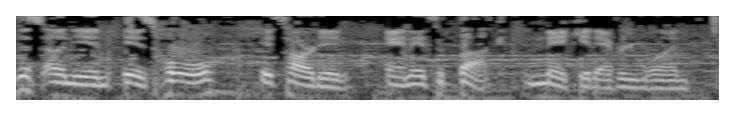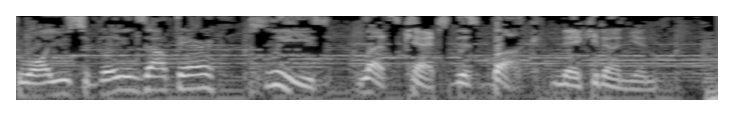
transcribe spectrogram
this onion is whole, it's hearted, and it's a buck naked, everyone. To all you civilians out there, please let's catch this buck naked onion.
